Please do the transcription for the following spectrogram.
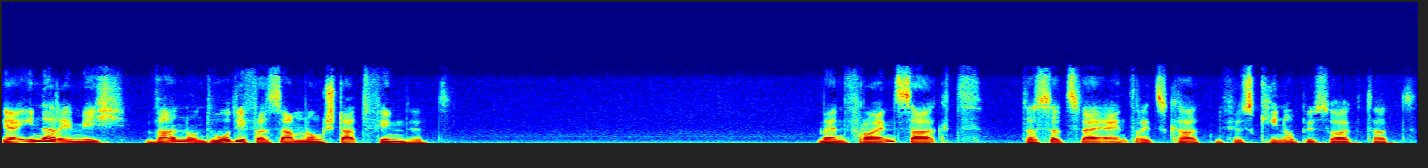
Erinnere mich, wann und wo die Versammlung stattfindet. Mein Freund sagt, dass er zwei Eintrittskarten fürs Kino besorgt hat.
